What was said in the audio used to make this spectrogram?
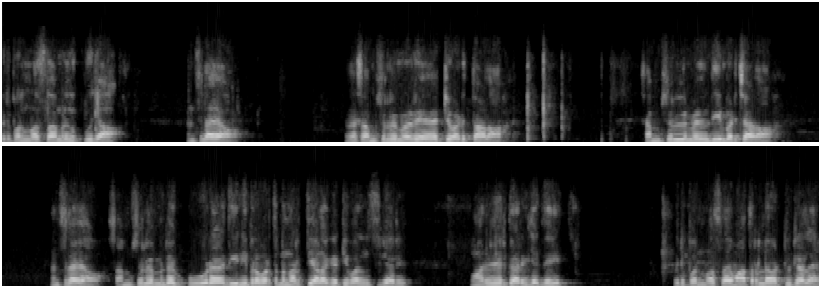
ഒരു പന്മസ്ലാമിൽ നിൽക്കൂല. മനസ്സിലായോ? അതാ ഷംസുലമയുടെ ഏറ്റവും അടുത്താളാ ആളാ. ഷംസുലമിൽ ദീൻ പഠിച്ചാളാ മനസ്സിലായോ? ശംസുലിമിന്റെ കൂടെ ദീനി പ്രവർത്തനം നടത്തിയാളാ കെട്ടി മനസ്സിലാറ് മാനവീയർക്ക് അറിയില്ല ഇത്. ഒരു പൊന്മസാവ് മാത്രല്ല വട്ടൂറ്റാളെ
